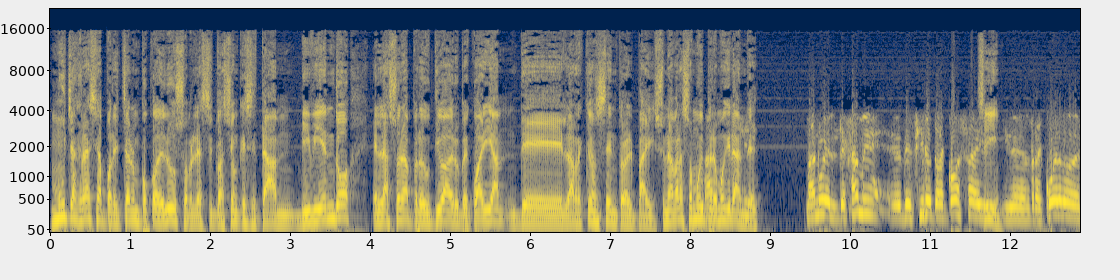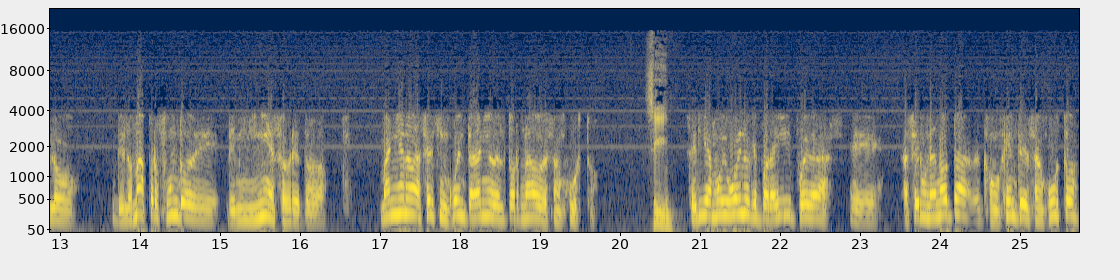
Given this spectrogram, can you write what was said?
Muchas gracias por echar un poco de luz sobre la situación que se está viviendo en la zona productiva agropecuaria de la región centro del país. Un abrazo muy, pero muy grande. Manuel, déjame eh, decir otra cosa y, del recuerdo de lo, de lo más profundo de, mi niñez sobre todo. Mañana va a ser 50 años del tornado de San Justo. Sí. Sería muy bueno que por ahí puedas eh, hacer una nota con gente de San Justo,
